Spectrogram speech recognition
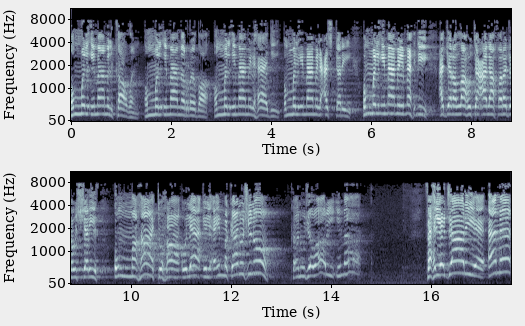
أم الإمام الكاظم أم الإمام الرضا أم الإمام الهادي أم الإمام العسكري أم الإمام المهدي عجل الله تعالى فرجه الشريف. أمهات هؤلاء الأئمة كانوا شنو؟ كانوا جواري إماء. فهي جارية اما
